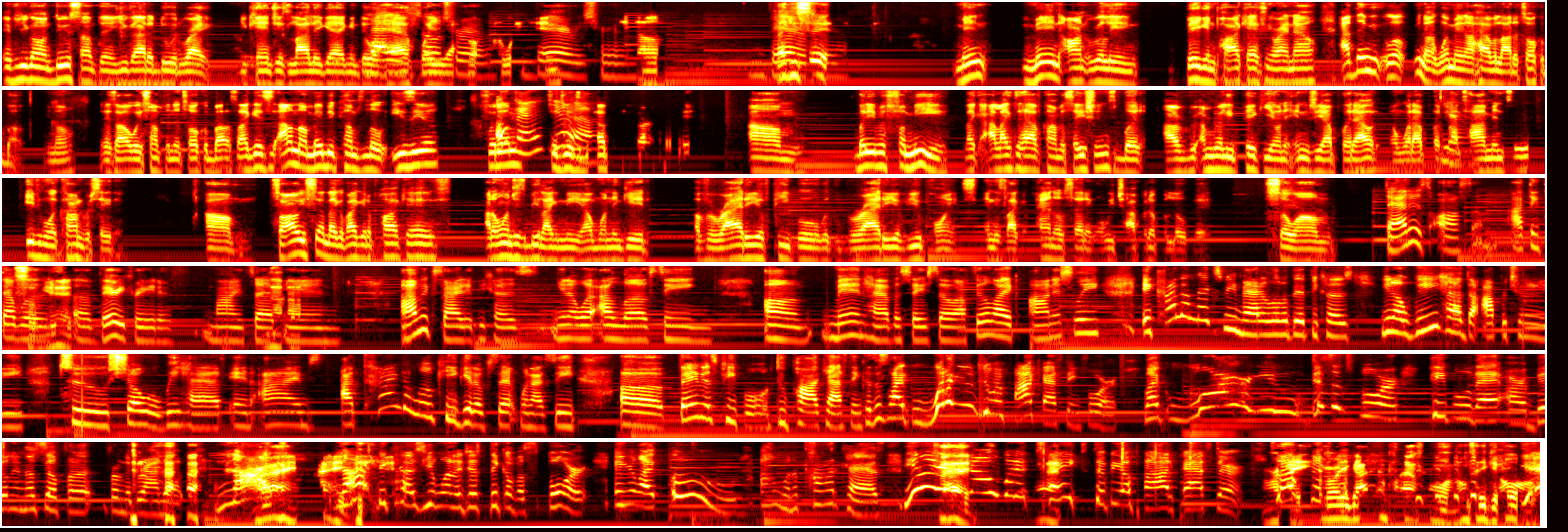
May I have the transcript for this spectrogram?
if you're gonna do something, you got to do it right. You can't just lollygag and do that it halfway. So true. Very true. Um, Very like you said, true. men men aren't really big in podcasting right now. I think well, you know, women I have a lot to talk about. You know, there's always something to talk about. So I guess I don't know. Maybe it comes a little easier for them okay, to yeah. just um, but even for me, like I like to have conversations, but I, am really picky on the energy I put out and what I put yeah. my time into, even with conversating. Um, so I always said like if I get a podcast, I don't want to just be like me. I want to get a variety of people with a variety of viewpoints, and it's like a panel setting, and we chop it up a little bit. So um, that is awesome. I think that was so, yeah. a very creative mindset nah. and I'm excited because you know what? I love seeing um, men have a say so. I feel like honestly, it kind of makes me mad a little bit because you know we have the opportunity to show what we have, and I'm I kind of low key get upset when I see uh, famous people do podcasting because it's like, what are you doing podcasting for? Like, why are you? This is for people that are building themselves from the ground up, not right, right. not because you want to just think of a sport and you're like, ooh, I want a podcast. You don't right. even know what it takes to be a podcaster. Right. you already got the platform. Don't take it off. Yeah.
